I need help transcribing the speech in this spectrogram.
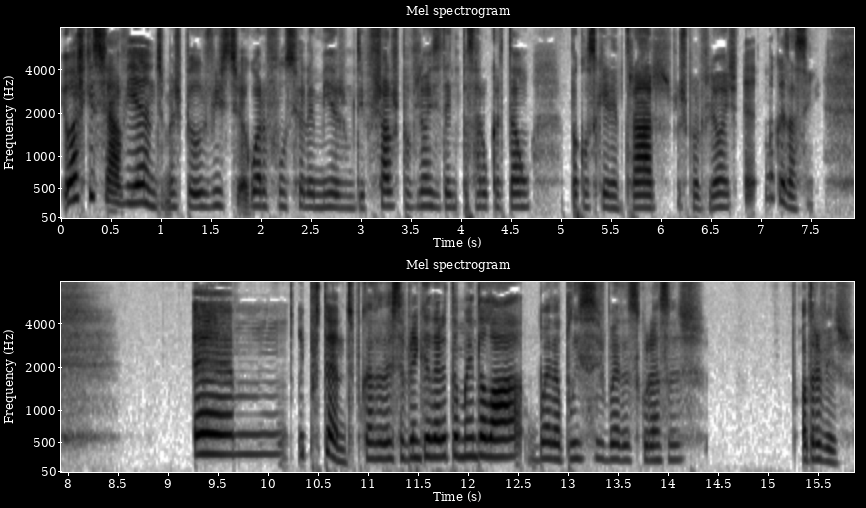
Eu acho que isso já havia antes, mas pelos vistos agora funciona mesmo, tipo fechar os pavilhões e tem que passar o cartão para conseguir entrar nos pavilhões, é uma coisa assim. Um, e portanto, por causa desta brincadeira também dá lá boé da polícia, boé da seguranças, outra vez.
